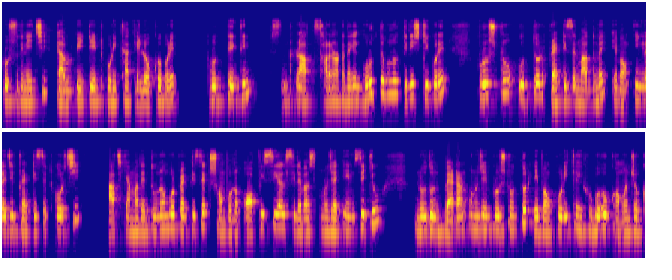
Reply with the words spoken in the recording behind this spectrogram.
প্রস্তুতি নিচ্ছি ডাব্লিউপি টেট পরীক্ষাকে লক্ষ্য করে। প্রত্যেক দিন রাত সাড়ে নটা থেকে গুরুত্বপূর্ণ তিরিশটি করে প্রশ্ন, উত্তর প্র্যাকটিসের মাধ্যমে এবং ইংরেজি প্র্যাকটিস সেট করছি। আজকে আমাদের দু নম্বর প্র্যাকটিস সেট সম্পূর্ণ অফিসিয়াল সিলেবাস অনুযায়ী এমসিকিউ নতুন প্যাটার্ন অনুযায়ী প্রশ্ন উত্তর এবং পরীক্ষায় হুবহু কমনযোগ্য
